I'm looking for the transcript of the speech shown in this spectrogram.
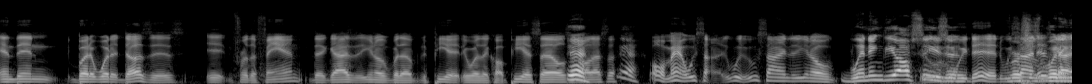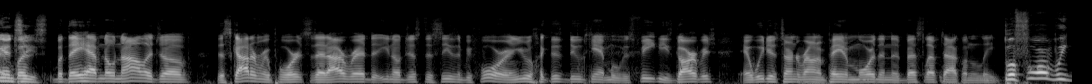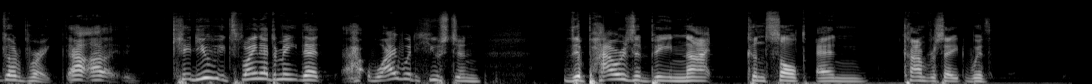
and then but what it does is it for the fan, the guys, you know, the, the P, what they call PSLs Yeah, and all that stuff. yeah. Oh man, we signed, we, we signed, you know, winning the offseason. we did. We signed this winning guy, in but, season. but they have no knowledge of the scouting reports that I read, you know, just the season before, and you were like, this dude can't move his feet, he's garbage, and we just turned around and paid him more than the best left tackle in the league. Before we go to break, uh, uh, can you explain that to me? That how, why would Houston, the powers that be, not consult and conversate with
